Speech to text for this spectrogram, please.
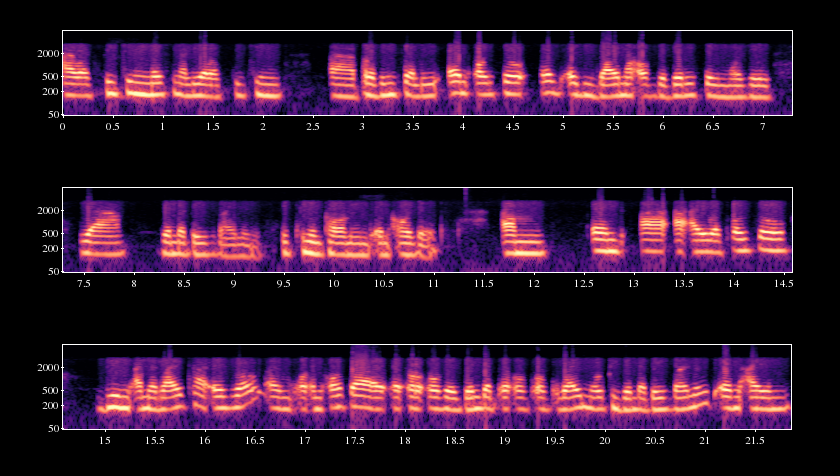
i was teaching nationally i was teaching uh, provincially and also as a designer of the very same module yeah gender based violence victim empowerment and all that um and uh, I was also being I'm a writer as well. I'm an author uh, of a gender of, of why no to gender based violence, and I am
